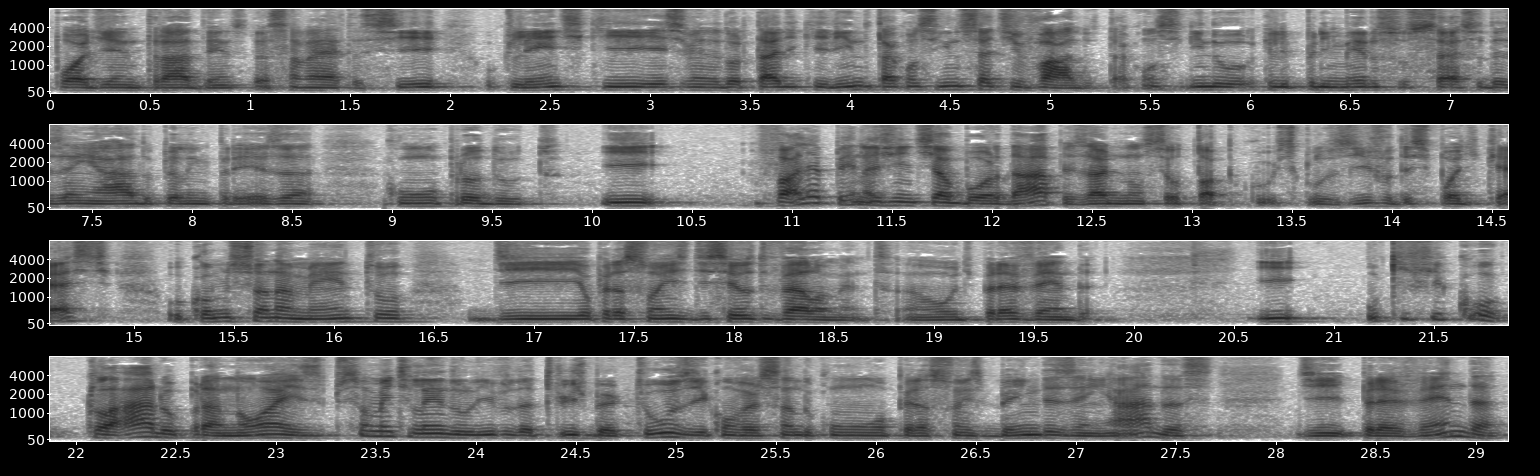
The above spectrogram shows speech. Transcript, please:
pode entrar dentro dessa meta. Se o cliente que esse vendedor está adquirindo está conseguindo ser ativado, está conseguindo aquele primeiro sucesso desenhado pela empresa com o produto. E vale a pena a gente abordar, apesar de não ser o tópico exclusivo desse podcast, o comissionamento de operações de sales development ou de pré-venda. E o que ficou claro para nós, principalmente lendo o livro da Trish Bertuzzi e conversando com operações bem desenhadas de pré-venda,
